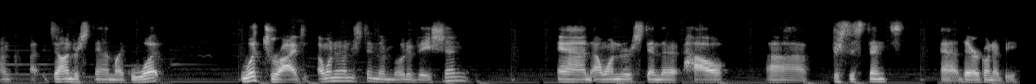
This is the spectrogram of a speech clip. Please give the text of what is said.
under, to understand like what what drives i want to understand their motivation and i want to understand their, how uh, persistent uh, they're going to be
